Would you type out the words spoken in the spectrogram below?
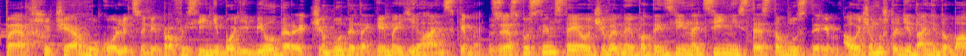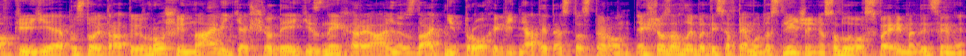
в першу чергу колють собі професійні бодібілдери, щоб бути такими гігантськими. В зв'язку з цим стає очевидною потенційна цінність тестобустерів. Але чому ж тоді дані добавки є пустою тратою грошей, навіть якщо деякі з них реально здатні трохи підняти тестостерон? Якщо заглибитися в тему досліджень, особливо в сфері медицини,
